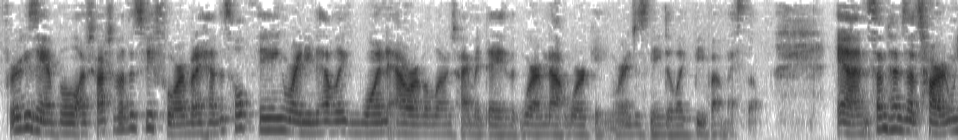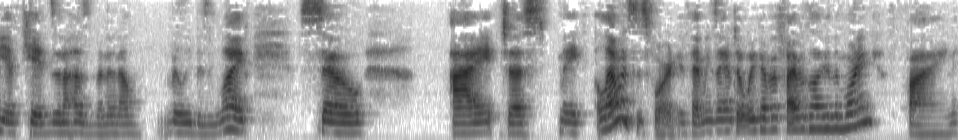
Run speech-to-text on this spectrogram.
For example, I've talked about this before, but I had this whole thing where I need to have like one hour of alone time a day where I'm not working, where I just need to like be by myself. And sometimes that's hard when you have kids and a husband and a really busy life. So I just make allowances for it. If that means I have to wake up at five o'clock in the morning, fine.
